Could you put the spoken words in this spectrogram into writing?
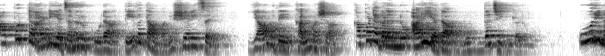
ಆ ಪುಟ್ಟ ಹಳ್ಳಿಯ ಜನರು ಕೂಡ ದೇವತಾ ಮನುಷ್ಯರೇ ಸರಿ. ಯಾವುದೇ ಕಲ್ಮಶ, ಕಪಟಗಳನ್ನು ಅರಿಯದ ಮುಗ್ಧ ಜೀವಿಗಳು. ಊರಿನ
